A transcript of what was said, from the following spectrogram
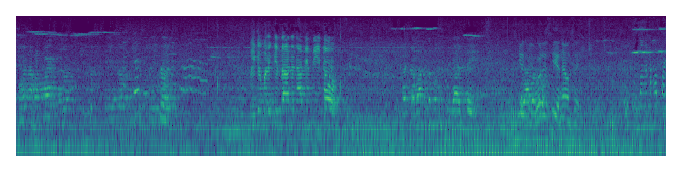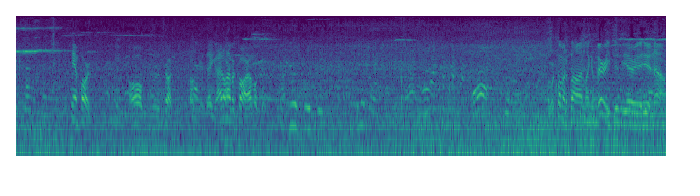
Mga nakapark, meron dito sa station, dito sa station. Medyo malitindahan na natin dito. At ako sa estudyante. Excuse me, what is he announcing? Yung mga nakapark lang. Can't park. Oh, because of the truck. Okay, thank you. I don't have a car. I'm okay. Good, good, good. Well, we're coming upon like a very busy area here now.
